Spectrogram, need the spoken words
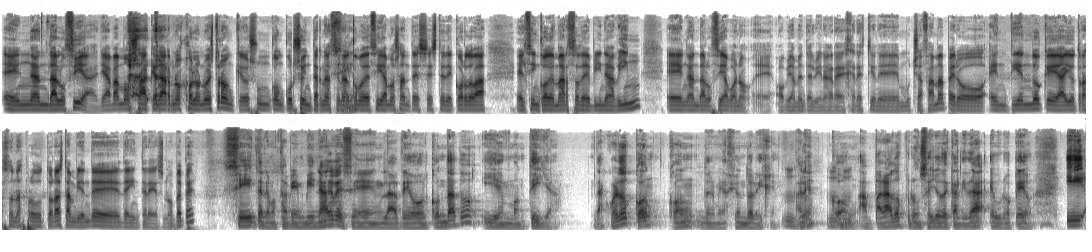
en Andalucía. Ya vamos a quedarnos con lo nuestro, aunque es un concurso internacional, como decíamos antes, este de Córdoba, el 5 de marzo de Vinavín. En Andalucía, bueno, eh, obviamente el vinagre de Jerez tiene mucha fama, pero entiendo que hay otras zonas productoras también de, de interés, ¿no, Pepe? Sí, tenemos también vinagres en la de Ol Condado y en Montilla. ¿De acuerdo? Con, con denominación de origen, ¿vale? Con amparados por un sello de calidad europeo. Y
